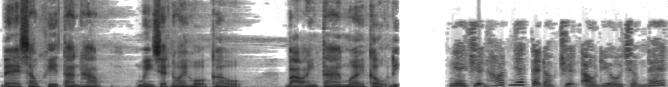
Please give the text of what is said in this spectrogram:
Để sau khi tan học mình sẽ nói hộ cậu bảo anh ta mời cậu đi Nghe chuyện hot nhất tại đọc truyện audio.net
